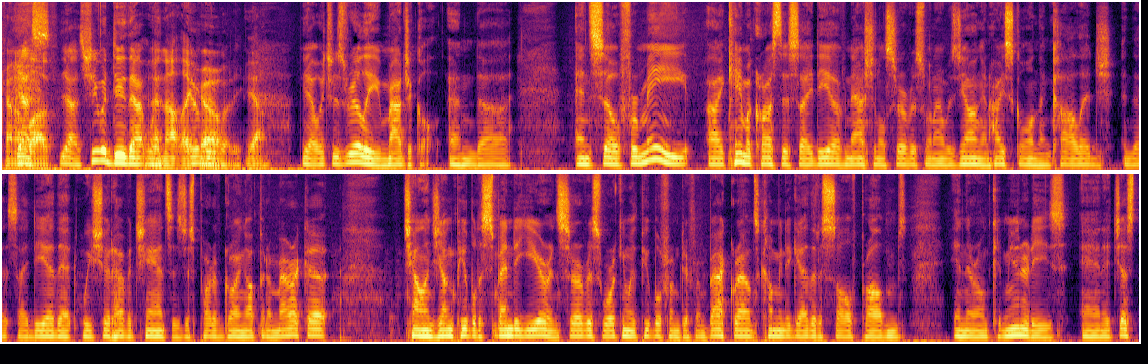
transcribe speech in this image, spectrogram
kind of yes, love. yes, Yeah. she would do that with And not let everybody. go. Yeah. yeah, which was really magical. And uh, and so for me, I came across this idea of national service when I was young in high school and then college, and this idea that we should have a chance as just part of growing up in America. Challenge young people to spend a year in service, working with people from different backgrounds, coming together to solve problems in their own communities, and it just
